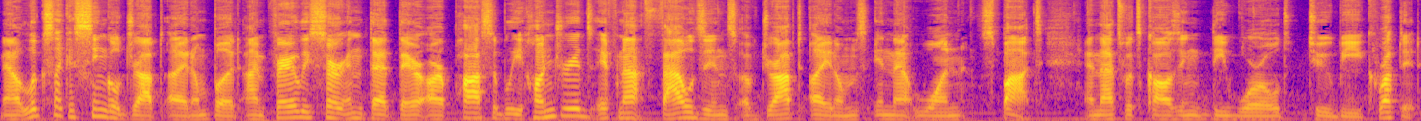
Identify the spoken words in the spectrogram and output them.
Now it looks like a single dropped item, but I'm fairly certain that there are possibly hundreds, if not thousands, of dropped items in that one spot. And that's what's causing the world to be corrupted.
